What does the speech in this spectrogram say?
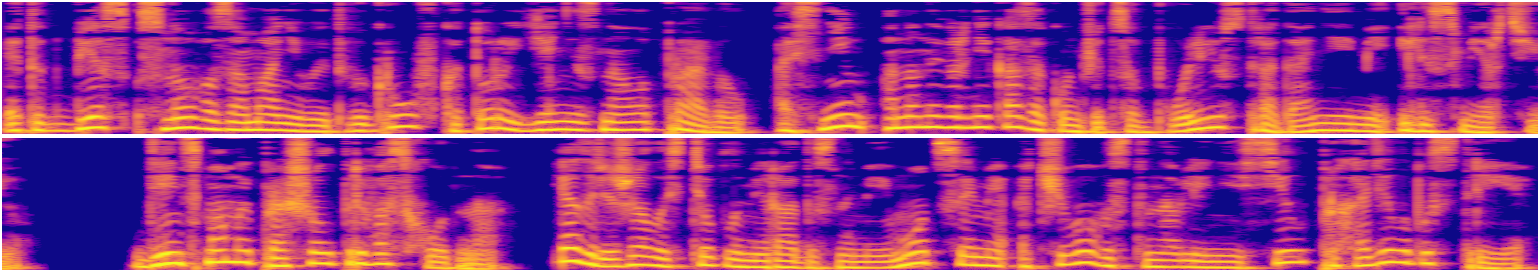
Этот бес снова заманивает в игру, в которой я не знала правил, а с ним она наверняка закончится болью, страданиями или смертью. День с мамой прошел превосходно. Я заряжалась теплыми радостными эмоциями, отчего восстановление сил проходило быстрее.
